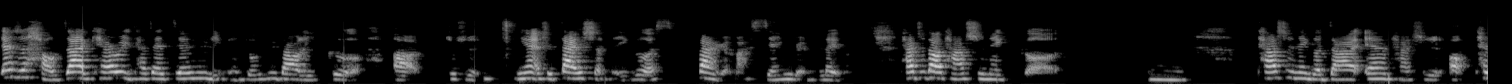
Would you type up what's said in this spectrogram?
但是好在 Carrie 他在监狱里面就遇到了一个呃，就是应该也是待审的一个犯人吧，嫌疑人之类的。他知道他是那个，嗯，他是那个 Diane 还是哦，他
